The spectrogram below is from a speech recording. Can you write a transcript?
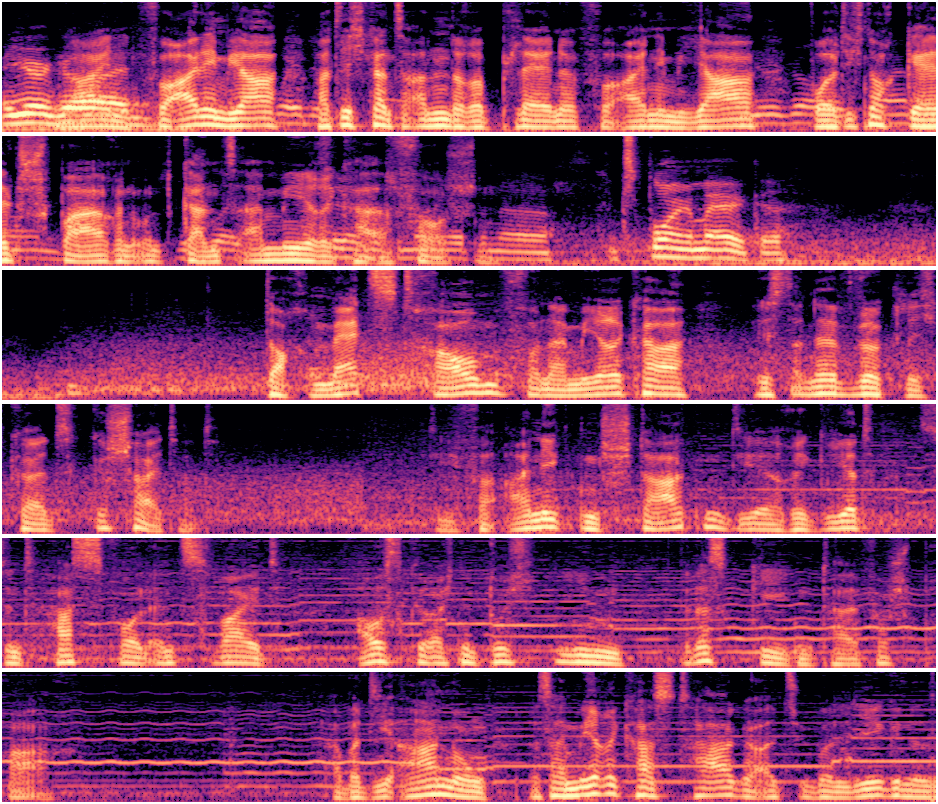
Nein, vor einem Jahr hatte ich ganz andere Pläne. Vor einem Jahr wollte ich noch Geld sparen und ganz Amerika erforschen. Doch Matts Traum von Amerika ist an der Wirklichkeit gescheitert. Die Vereinigten Staaten, die er regiert, sind hassvoll entzweit, ausgerechnet durch ihn, der das Gegenteil versprach. Aber die Ahnung, dass Amerikas Tage als überlegene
